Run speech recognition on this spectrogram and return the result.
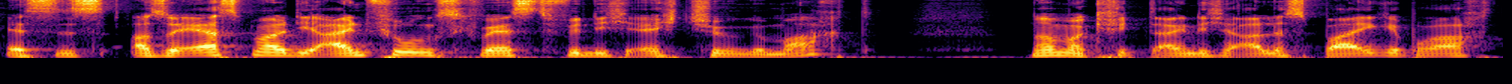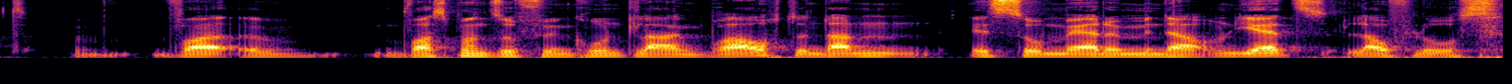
Es ist, also erstmal die Einführungsquest finde ich echt schön gemacht. Ne, man kriegt eigentlich alles beigebracht, wa was man so für Grundlagen braucht und dann ist so mehr oder minder und jetzt lauf los.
